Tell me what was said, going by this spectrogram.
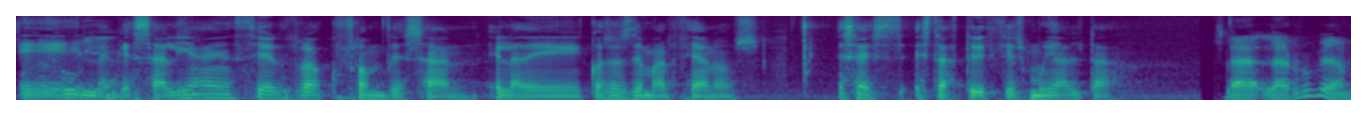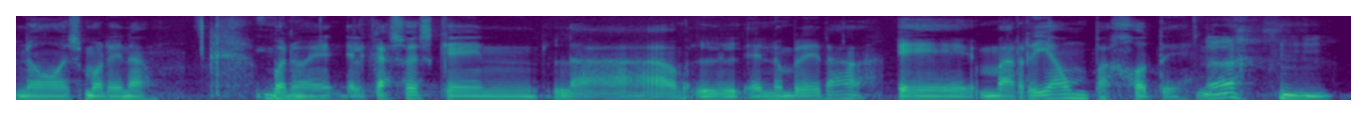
Eh, la que salía en Third Rock from the Sun, en la de Cosas de Marcianos. Esa es esta actriz que es muy alta. ¿La, la rubia? No, es morena. Bueno, el caso es que en la, el nombre era eh, María un pajote. No.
